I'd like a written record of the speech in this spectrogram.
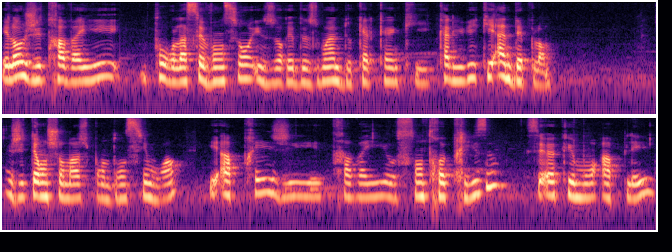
Et là, j'ai travaillé pour la subvention. Ils auraient besoin de quelqu'un qui est qualifié, qui a un diplôme. J'étais en chômage pendant six mois. Et après, j'ai travaillé aux entreprises. C'est eux qui m'ont appelé.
